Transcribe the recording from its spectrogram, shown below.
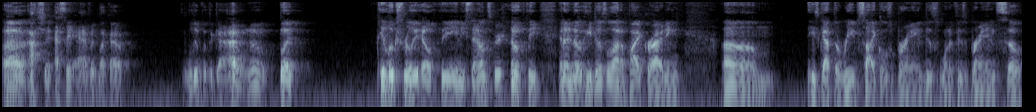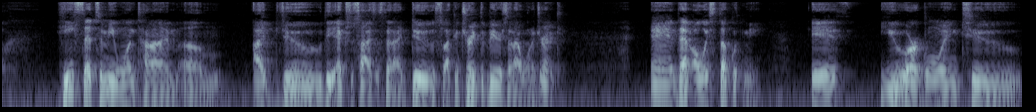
Uh, say I say avid like I live with the guy. I don't know, but he looks really healthy and he sounds very healthy. And I know he does a lot of bike riding. Um, he's got the Reeb Cycles brand is one of his brands. So he said to me one time, um, I do the exercises that I do so I can drink the beers that I want to drink. And that always stuck with me. If you are going to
